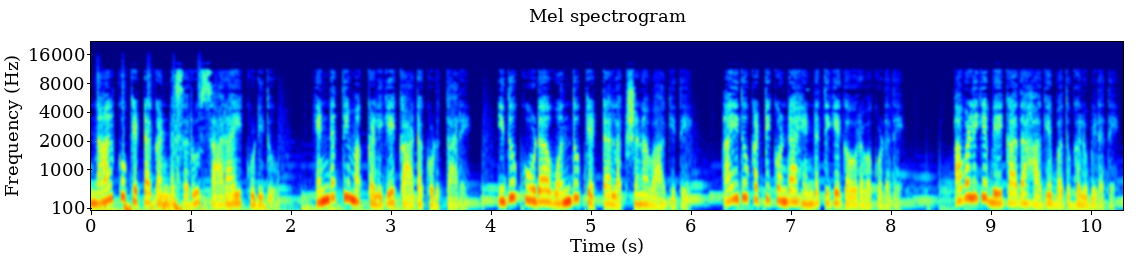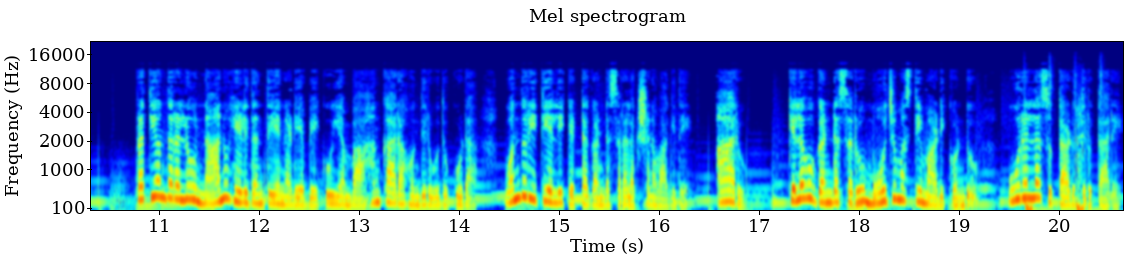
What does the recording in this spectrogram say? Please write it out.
ನಾಲ್ಕು ಕೆಟ್ಟ ಗಂಡಸರು ಸಾರಾಯಿ ಕುಡಿದು ಹೆಂಡತಿ ಮಕ್ಕಳಿಗೆ ಕಾಟ ಕೊಡುತ್ತಾರೆ. ಇದು ಕೂಡ ಒಂದು ಕೆಟ್ಟ ಲಕ್ಷಣವಾಗಿದೆ. ಐದು ಕಟ್ಟಿಕೊಂಡ ಹೆಂಡತಿಗೆ ಗೌರವ ಕೊಡದೆ. ಅವಳಿಗೆ ಬೇಕಾದ ಹಾಗೆ ಬದುಕಲು ಬಿಡದೆ. ಪ್ರತಿಯೊಂದರಲ್ಲೂ ನಾನು ಹೇಳಿದಂತೆಯೇ ನಡೆಯಬೇಕು ಎಂಬ ಅಹಂಕಾರ ಹೊಂದಿರುವುದು ಕೂಡ ಒಂದು ರೀತಿಯಲ್ಲಿ ಕೆಟ್ಟ ಗಂಡಸರ ಲಕ್ಷಣವಾಗಿದೆ. ಆರು, ಕೆಲವು ಗಂಡಸರು ಮೋಜುಮಸ್ತಿ ಮಾಡಿಕೊಂಡು ಊರೆಲ್ಲ ಸುತ್ತಾಡುತ್ತಿರುತ್ತಾರೆ.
